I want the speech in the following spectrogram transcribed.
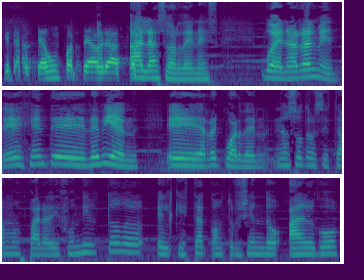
Gracias, un fuerte abrazo. A las órdenes. Bueno, realmente, ¿eh? gente de bien. Eh, recuerden, nosotros estamos para difundir todo el que está construyendo algo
